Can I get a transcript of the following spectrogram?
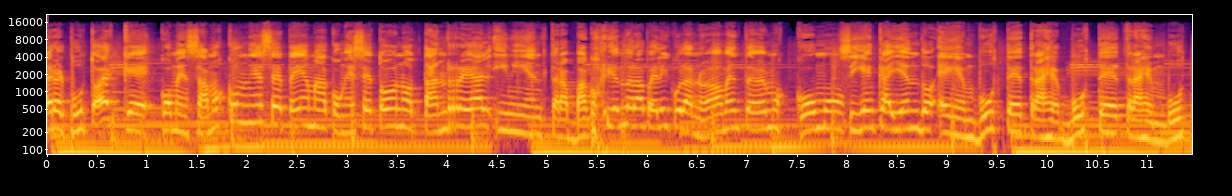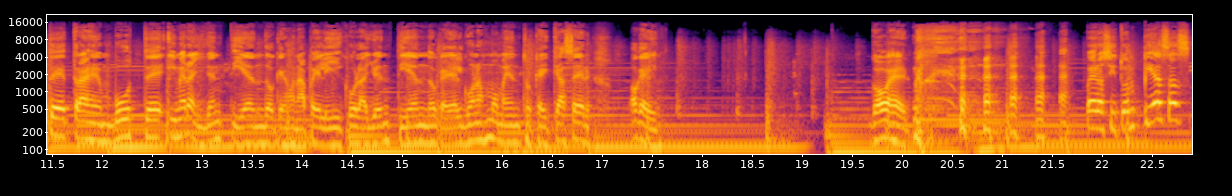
Pero el punto es que comenzamos con ese tema, con ese tono tan real y mientras va corriendo la película nuevamente vemos cómo siguen cayendo en embuste tras embuste, tras embuste, tras embuste. Y mira, yo entiendo que es una película, yo entiendo que hay algunos momentos que hay que hacer, ok, Go ahead. Pero si tú empiezas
